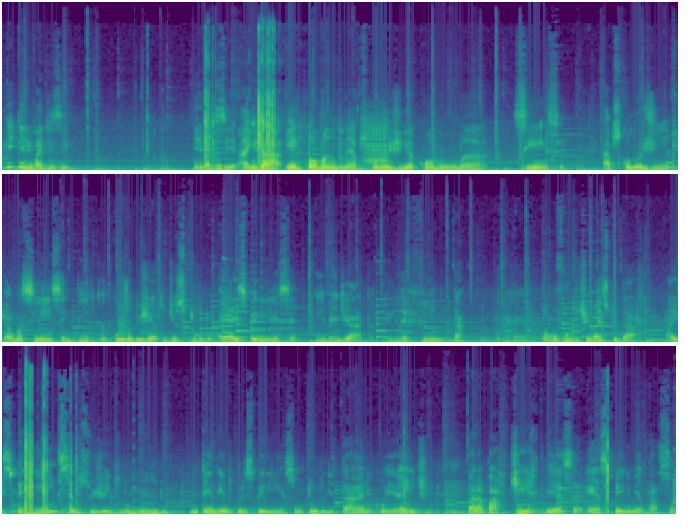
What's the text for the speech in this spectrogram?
O que, que ele vai dizer? Ele vai dizer, aí já ele tomando né, a psicologia como uma ciência. A psicologia é uma ciência empírica cujo objeto de estudo é a experiência imediata ele define, tá? Então, no fundo, a gente vai estudar a experiência do sujeito no mundo, entendendo por experiência um todo unitário e coerente, para partir dessa experimentação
